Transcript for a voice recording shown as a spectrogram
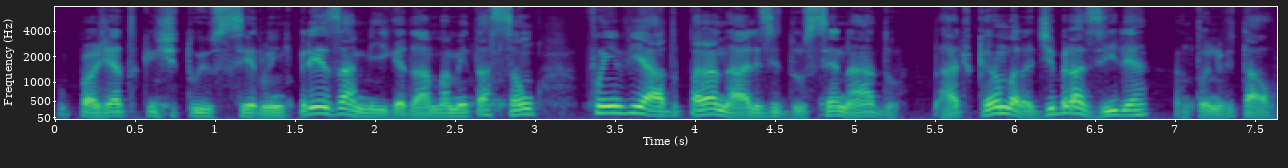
O projeto que institui o selo Empresa Amiga da Amamentação foi enviado para análise do Senado. Da Rádio Câmara de Brasília, Antônio Vital.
